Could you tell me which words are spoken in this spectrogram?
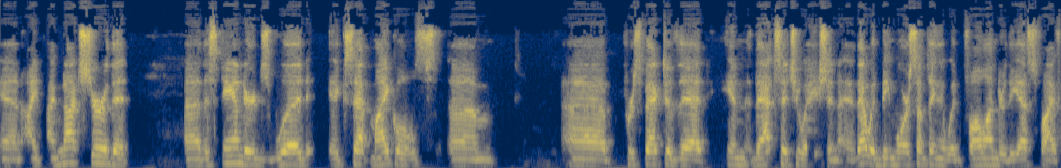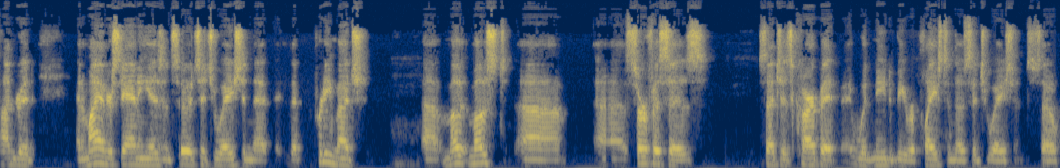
and I, I'm not sure that uh, the standards would accept Michael's um, uh, perspective that in that situation, uh, that would be more something that would fall under the S500. And my understanding is in sewage situation that that pretty much uh, mo- most uh, uh, surfaces, such as carpet, would need to be replaced in those situations. So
